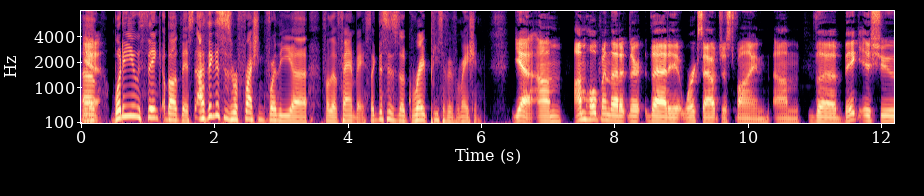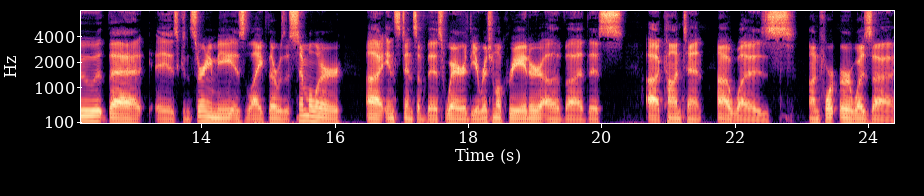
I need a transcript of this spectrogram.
Um, Yeah. What do you think about this? I think this is refreshing for the uh, for the fan base. Like this is a great piece of information. Yeah, um, I'm hoping that it that it works out just fine. Um, the big issue that is concerning me is like there was a similar uh, instance of this where the original creator of uh, this uh, content uh, was unfor- or was uh,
